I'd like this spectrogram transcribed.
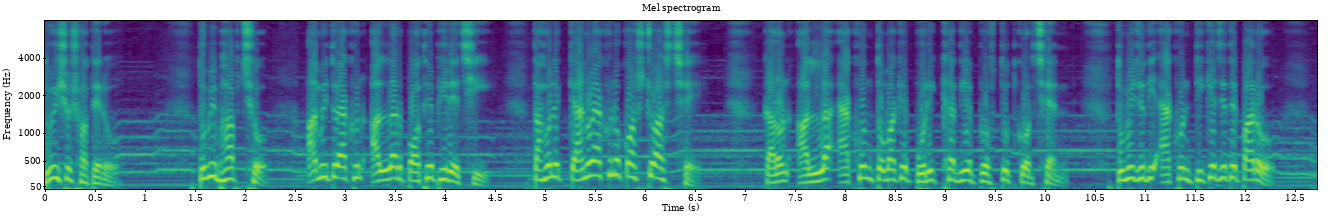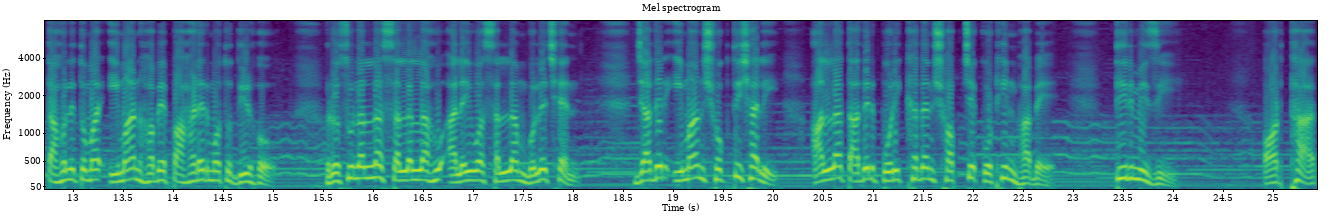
দুইশো সতেরো। তুমি ভাবছ আমি তো এখন আল্লাহর পথে ফিরেছি। তাহলে কেন এখনও কষ্ট আসছে? কারণ আল্লাহ এখন তোমাকে পরীক্ষা দিয়ে প্রস্তুত করছেন। তুমি যদি এখন টিকে যেতে পারো, তাহলে তোমার ইমান হবে পাহাড়ের মতো দৃঢ়। রসুলাল্লাহ সাল্লাল্লাহু আলাইসাল্লাম বলেছেন, যাদের ইমান শক্তিশালী, আল্লাহ তাদের পরীক্ষা দেন সবচেয়ে কঠিনভাবে। তিরমিজি, অর্থাৎ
